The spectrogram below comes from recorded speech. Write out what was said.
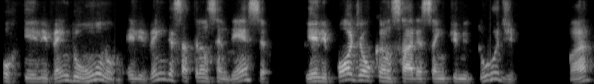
porque ele vem do uno, ele vem dessa transcendência e ele pode alcançar essa infinitude, não é?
